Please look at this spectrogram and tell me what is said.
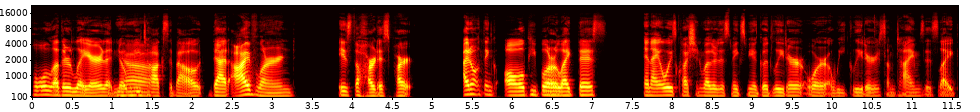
whole other layer that nobody Yeah. talks about that I've learned is the hardest part. I don't think all people are like this. And I always question whether this makes me a good leader or a weak leader. Sometimes it's like,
